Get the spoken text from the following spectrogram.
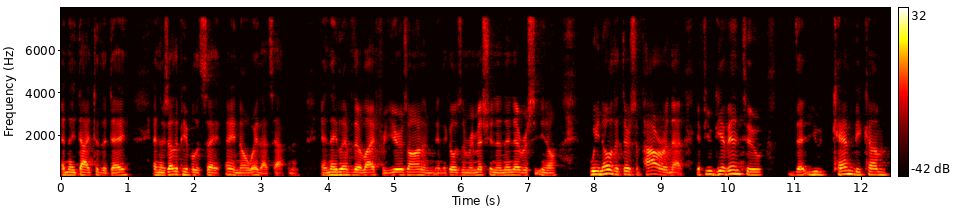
and they died to the day. And there's other people that say, Hey, no way that's happening. And they live their life for years on and, and it goes in remission and they never see, you know, we know that there's a power in that. If you give into that you can become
